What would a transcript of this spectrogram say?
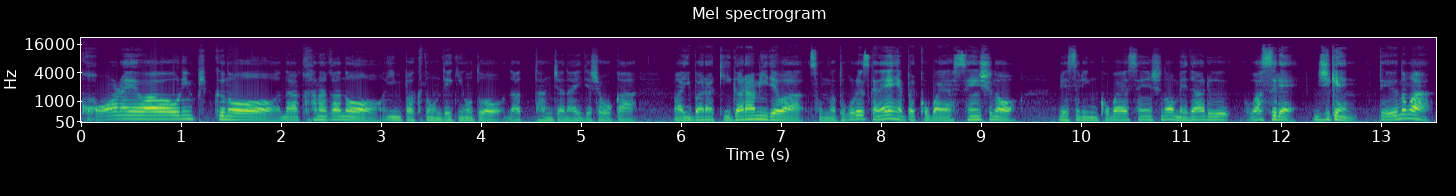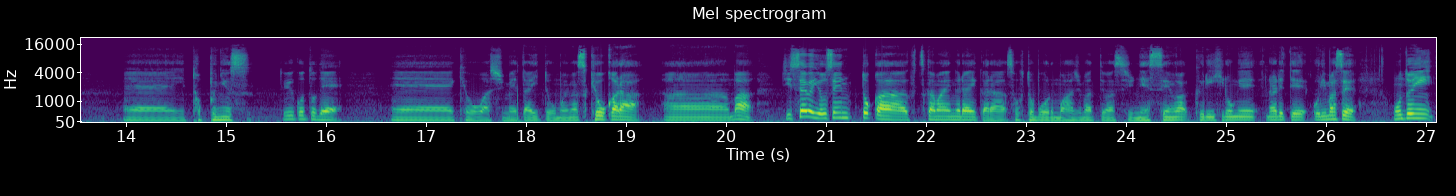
これはオリンピックのなかなかのインパクトの出来事だったんじゃないでしょうか。まあ、茨城絡みではそんなところですかね。やっぱり小林選手の、レスリング小林選手のメダル忘れ事件っていうのが、えー、トップニュースということで、えー、今日は締めたいと思います。今日から、あまあ、実際は予選とか2日前ぐらいからソフトボールも始まってますし、熱戦は繰り広げられております。本当に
